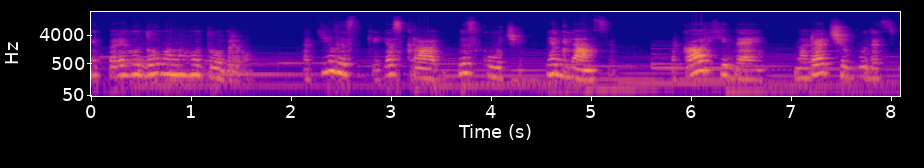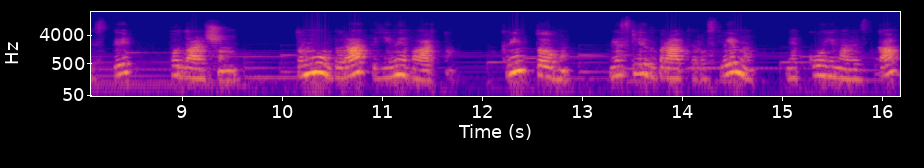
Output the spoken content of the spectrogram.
від перегодованого добрива. Такі листки яскраві, блискучі, як глянцеві. Така орхідея навряд чи буде цвісти в подальшому, тому обирати її не варто. Крім того, не слід брати рослину, якої на листках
